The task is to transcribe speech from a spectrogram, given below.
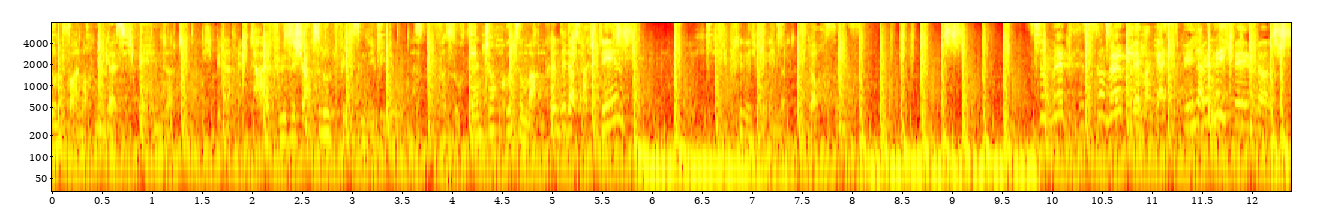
Nicht und war noch nie geistig behindert. Physisch absolut fittes Individuum, das nur versucht, seinen Job gut zu machen. Können Sie das verstehen? Ich bin nicht behindert. Doch sind Sie. Es ist unmöglich, es ist unmöglich. Wenn man geistig behindert Ich bin ist. nicht behindert.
